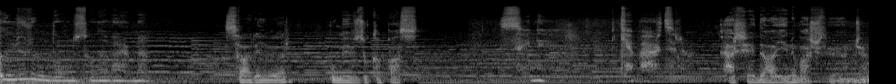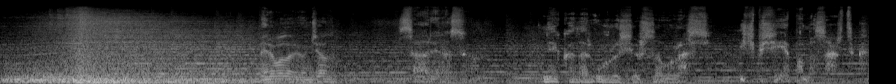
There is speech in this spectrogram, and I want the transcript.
Ölürüm de onu sana vermem. Sare'yi ver, bu mevzu kapansın. Seni gebertirim. Her şey daha yeni başlıyor önce. Merhabalar Yonca Hanım. Sare nasıl? Ne kadar uğraşırsa uğraşsın. Hiçbir şey yapamaz artık.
